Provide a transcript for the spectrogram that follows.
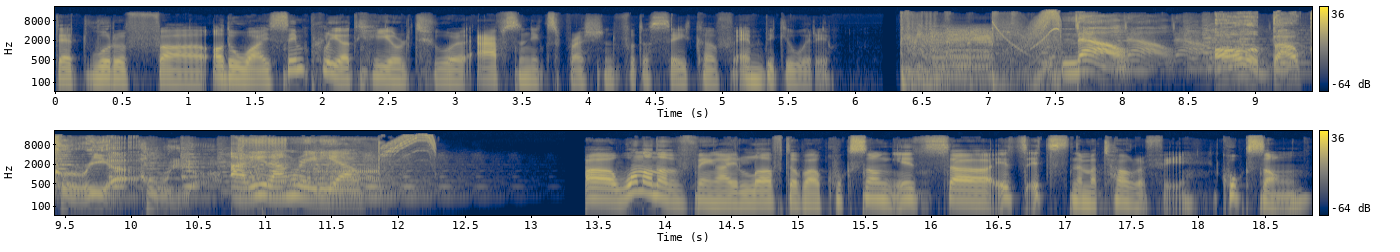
that would have uh, otherwise simply adhered to an absent expression for the sake of ambiguity. Now, All about Korea. Arirang Radio. Uh, one another thing I loved about Koksong is uh, its its cinematography. Koksong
